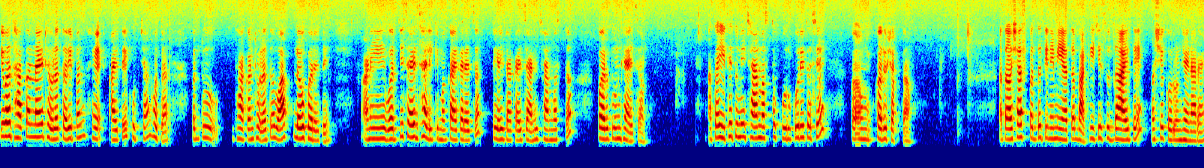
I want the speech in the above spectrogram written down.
किंवा झाकण नाही ठेवलं तरी पण हे आयते खूप छान होतात. पण तू झाकण ठेवलं तर वाफ लवकर येते. आणि वरची साईड झाली की मग काय करायचं? तेल टाकायचं आणि छान मस्त परतून घ्यायचं. आता इथे तुम्ही छान मस्त कुरकुरीत असे क- करू शकता. आता अशाच पद्धतीने मी आता बाकीचे सुद्धा आहे ते असे करून घेणार आहे.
